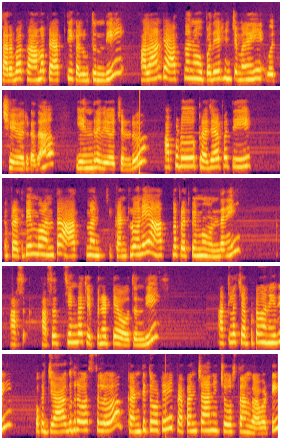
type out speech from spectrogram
సర్వకామ ప్రాప్తి కలుగుతుంది. అలాంటి ఆత్మను ఉపదేశించమని వచ్చేవారు కదా ఇంద్ర విరోచనుడు. అప్పుడు ప్రజాపతి ప్రతిబింబం అంతా ఆత్మ కంట్లోనే ఆత్మ ప్రతిబింబం ఉందని అస అసత్యంగా చెప్పినట్టే అవుతుంది. అట్లా చెప్పటం అనేది ఒక జాగ్రత్త అవస్థలో కంటితోటి ప్రపంచాన్ని చూస్తాం కాబట్టి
